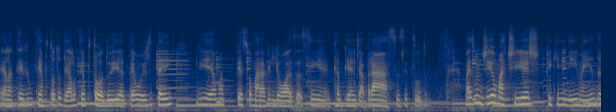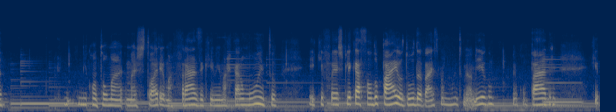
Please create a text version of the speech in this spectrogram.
Ela teve um tempo todo dela, o tempo todo, e até hoje tem. E é uma pessoa maravilhosa, assim, campeã de abraços e tudo. Mas um dia o Matias, pequenininho ainda, me contou uma, uma história, uma frase que me marcaram muito e que foi a explicação do pai, o Duda Weissman, muito meu amigo, meu compadre, que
